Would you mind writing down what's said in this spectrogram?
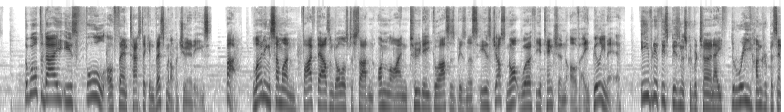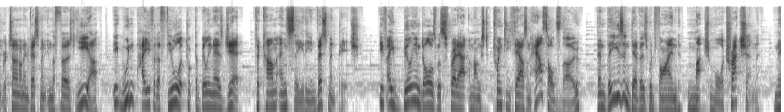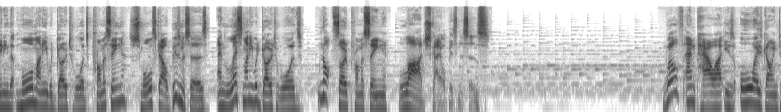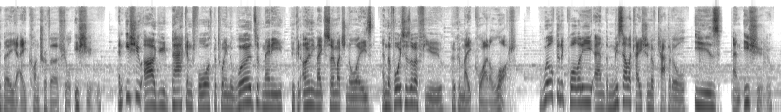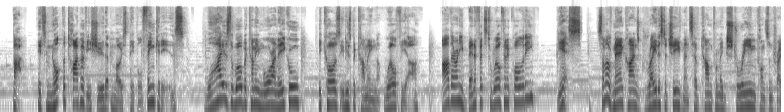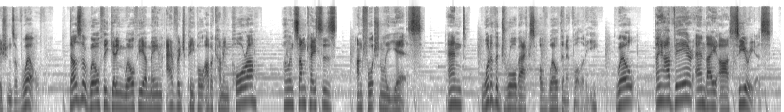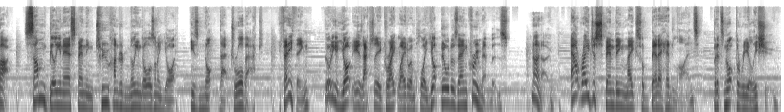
The world today is full of fantastic investment opportunities, but Loaning someone $5,000 to start an online 2D glasses business is just not worth the attention of a billionaire. Even if this business could return a 300% return on investment in the first year, it wouldn't pay for the fuel it took the billionaire's jet to come and see the investment pitch. If a billion dollars was spread out amongst 20,000 households, though, then these endeavours would find much more traction, meaning that more money would go towards promising, small scale businesses and less money would go towards not so promising, large scale businesses. Wealth and power is always going to be a controversial issue. An issue argued back and forth between the words of many who can only make so much noise and the voices of a few who can make quite a lot. Wealth inequality and the misallocation of capital is an issue, but it's not the type of issue that most people think it is. Why is the world becoming more unequal? Because it is becoming wealthier. Are there any benefits to wealth inequality? Yes. Some of mankind's greatest achievements have come from extreme concentrations of wealth. Does the wealthy getting wealthier mean average people are becoming poorer? Well, in some cases, unfortunately, yes. And what are the drawbacks of wealth inequality? Well, they are there and they are serious, but some billionaire spending $200 million on a yacht is not that drawback. If anything, building a yacht is actually a great way to employ yacht builders and crew members. No, no. Outrageous spending makes for better headlines, but it's not the real issue.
